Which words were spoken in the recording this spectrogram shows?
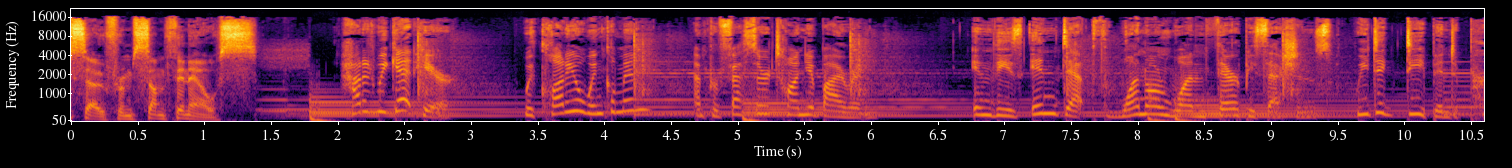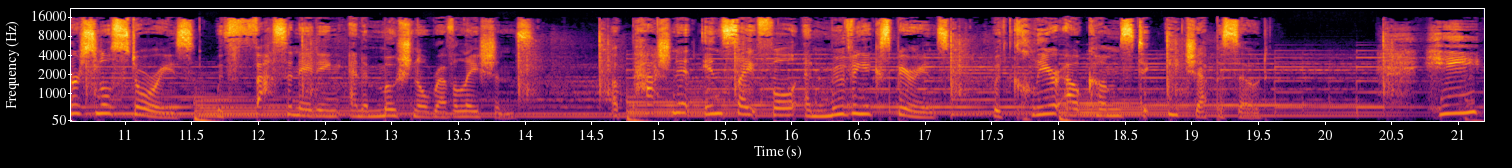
Also from Something Else. How did we get here? With Claudia Winkleman and Professor Tanya Byron. In these in depth one on one therapy sessions, we dig deep into personal stories with fascinating and emotional revelations. A passionate, insightful, and moving experience with clear outcomes to each episode. He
